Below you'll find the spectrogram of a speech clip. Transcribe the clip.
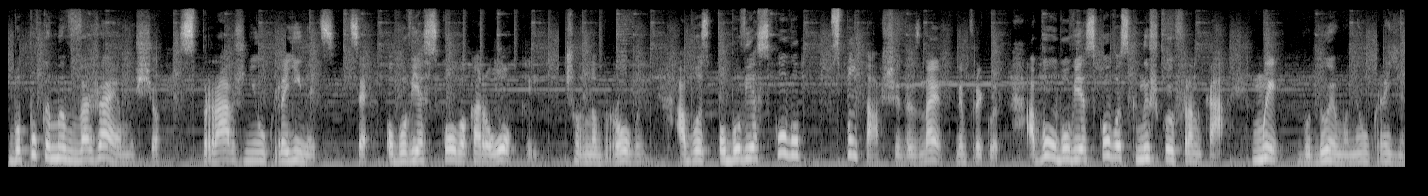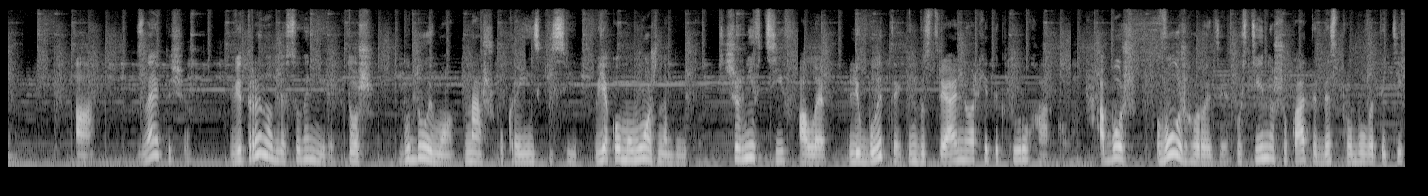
Бо поки ми вважаємо, що справжній українець це обов'язково караокий, чорнобровий, або з обов'язково з Полтавщини, знаєте, наприклад, або обов'язково з книжкою Франка. Ми будуємо не Україну. А знаєте що? Вітрину для сувенірів. Тож будуємо наш український світ, в якому можна бути з Чернівців, але любити індустріальну архітектуру Харкова. Або ж в Ужгороді постійно шукати, де спробувати ті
